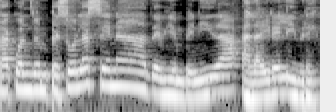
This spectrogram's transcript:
Para cuando empezó la cena de bienvenida al aire libre,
